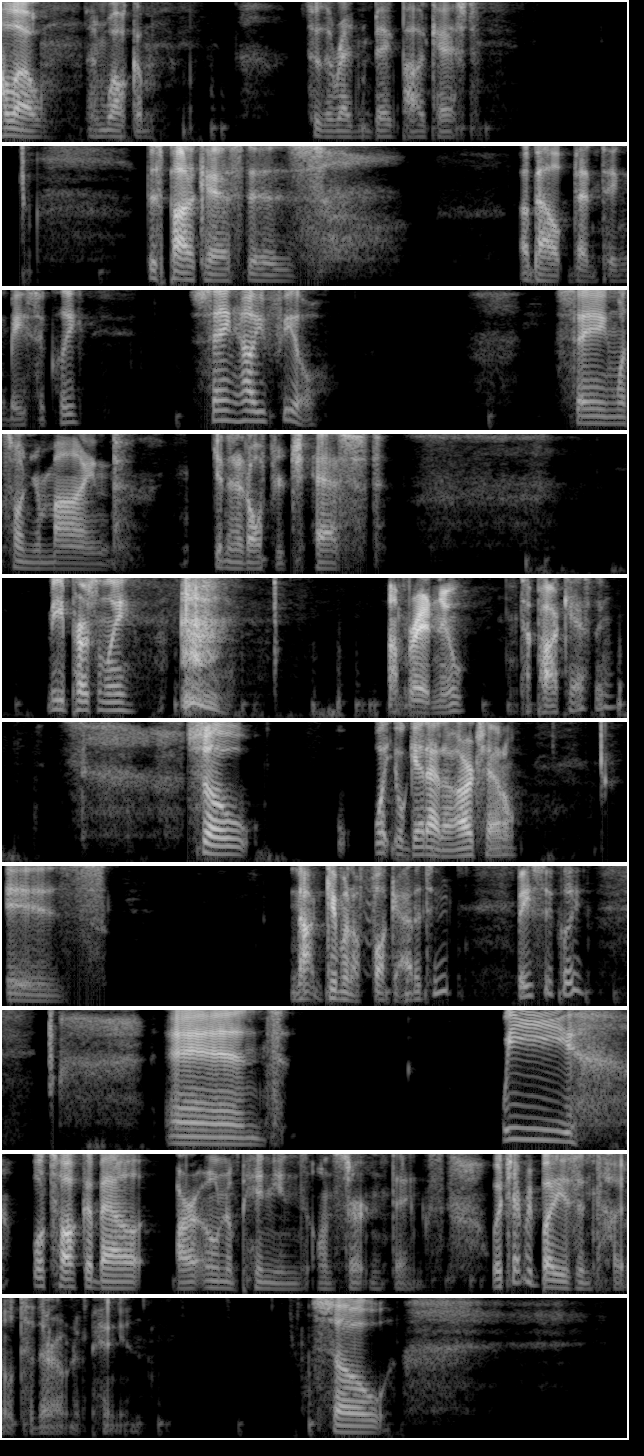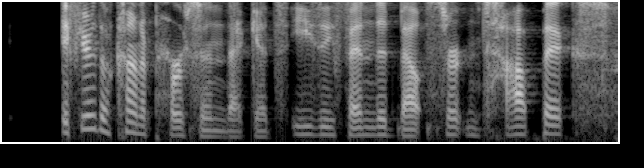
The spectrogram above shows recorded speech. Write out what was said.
Hello and welcome to the Red and Big podcast. This podcast is about venting, basically, saying how you feel, saying what's on your mind, getting it off your chest. Me personally, I'm brand new to podcasting. So, what you'll get out of our channel is not giving a fuck attitude, basically. And we will talk about our own opinions on certain things, which everybody is entitled to their own opinion. So, if you're the kind of person that gets easy offended about certain topics,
